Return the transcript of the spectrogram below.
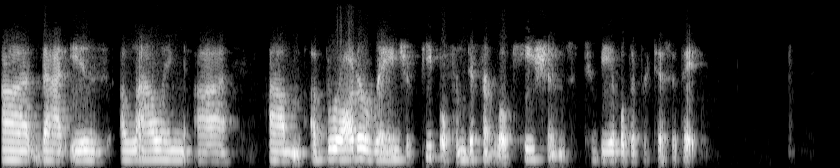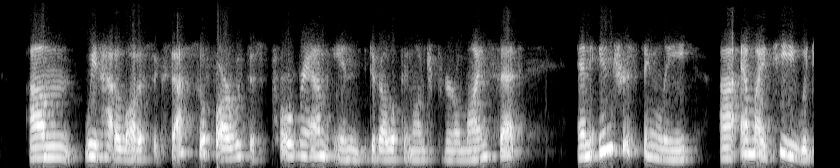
uh, that is allowing uh, um, a broader range of people from different locations to be able to participate. Um, we've had a lot of success so far with this program in developing entrepreneurial mindset. And interestingly, uh, MIT, which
